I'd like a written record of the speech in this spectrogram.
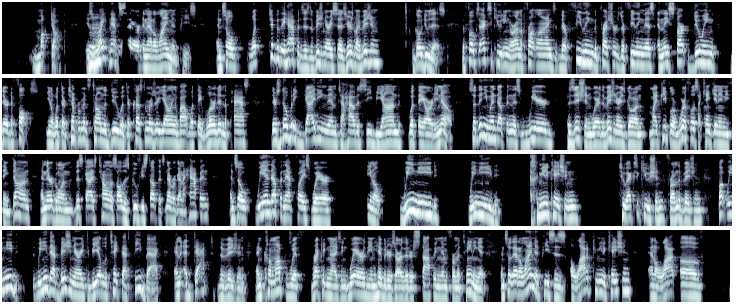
mucked up is mm-hmm. right in that center in that alignment piece. And so what typically happens is the visionary says, "Here's my vision. Go do this." The folks executing are on the front lines. They're feeling the pressures. They're feeling this, and they start doing their defaults. You know what their temperaments tell them to do, what their customers are yelling about, what they've learned in the past. There's nobody guiding them to how to see beyond what they already know. So then you end up in this weird position where the visionary is going, My people are worthless. I can't get anything done. And they're going, This guy's telling us all this goofy stuff that's never going to happen. And so we end up in that place where, you know, we need we need communication to execution from the vision, but we need we need that visionary to be able to take that feedback and adapt the vision and come up with recognizing where the inhibitors are that are stopping them from attaining it. And so that alignment piece is a lot of communication and a lot of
